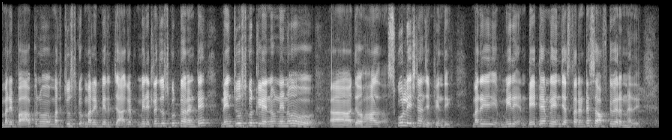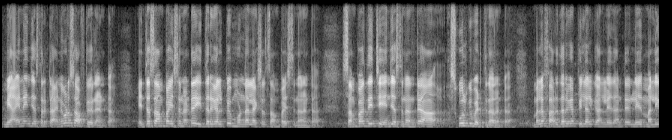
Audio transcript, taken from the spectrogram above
మరి బాబును మరి చూసుకో మరి మీరు జాగ్రత్త మీరు ఎట్లా చూసుకుంటున్నారంటే నేను చూసుకుంటలేను నేను అది స్కూల్ వేసిన అని చెప్పింది. మరి మీరు డే టైంలో ఏం చేస్తారంటే సాఫ్ట్వేర్ అన్నది. మీ ఆయన ఏం చేస్తారంటే ఆయన కూడా సాఫ్ట్వేర్ అంట. ఎంత సంపాదిస్తున్నారంటే ఇద్దరు కలిపి మూడు నాలుగు లక్షలు సంపాదిస్తున్నారంట. సంపాదించి ఏం చేస్తున్నారంటే స్కూల్కి పెడుతున్నారంట. మళ్ళీ ఫర్దర్గా పిల్లలు కనలేదంటే లేదు మళ్ళీ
